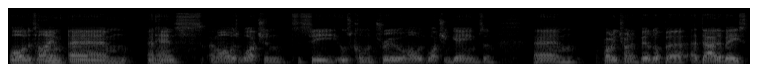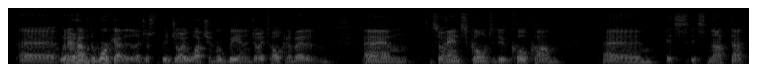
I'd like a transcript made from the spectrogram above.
all the time, um, and hence I'm always watching to see who's coming through. I'm always watching games and um, probably trying to build up a, a database uh, without having to work at it. I just enjoy watching rugby and enjoy talking about it, and um, so hence going to do co-com. Um, it's it's not that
